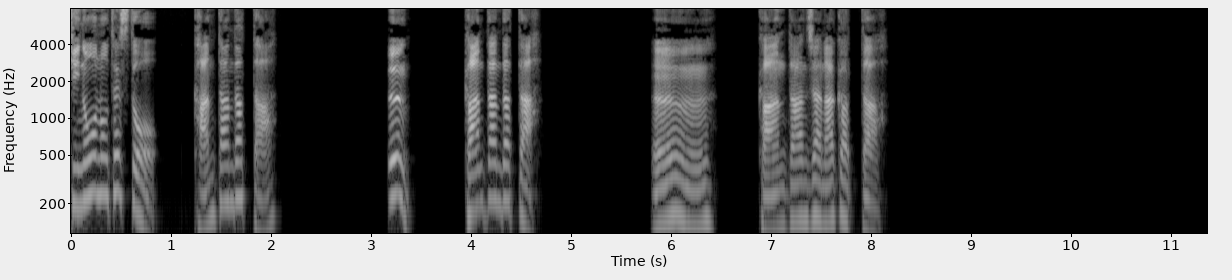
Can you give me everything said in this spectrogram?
昨日のテスト、簡単だった？うん、簡単だった。ううん、簡単じゃなかった。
